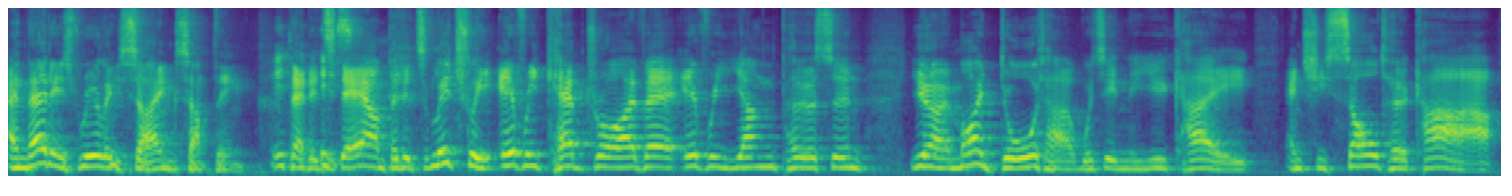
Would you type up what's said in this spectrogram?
And that is really saying something it that it's down, but it's literally every cab driver, every young person. You know, my daughter was in the UK and she sold her car,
